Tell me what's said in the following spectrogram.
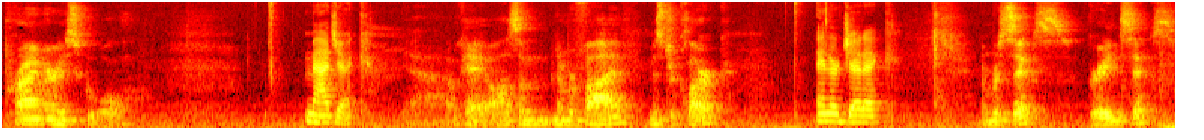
primary school. magic Yeah. Okay. Awesome. Number five, Mr. Clark. energetic Number six, grade six.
